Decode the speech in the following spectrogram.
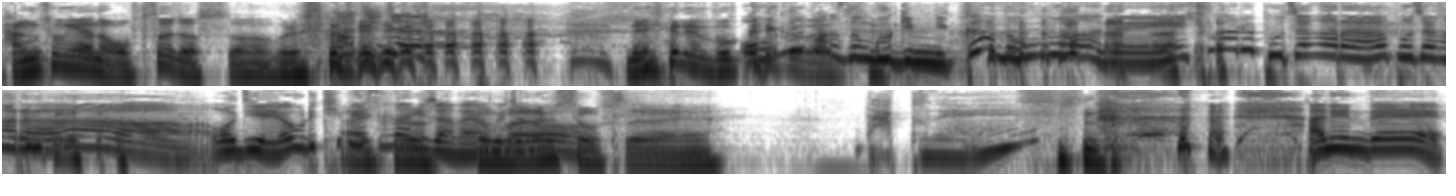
방송이 하나 없어졌어. 그래서 아, 진짜요? 내년에 못갈것 어느. 방송국입니까? 너무하네. 휴가를 보장하라, 보장하라. 어디예요? 우리 TBS 아이, 그거- 난이잖아요. 그거 그죠? 말할 수 없어요. 예. 나쁘네. 아니, 근데,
